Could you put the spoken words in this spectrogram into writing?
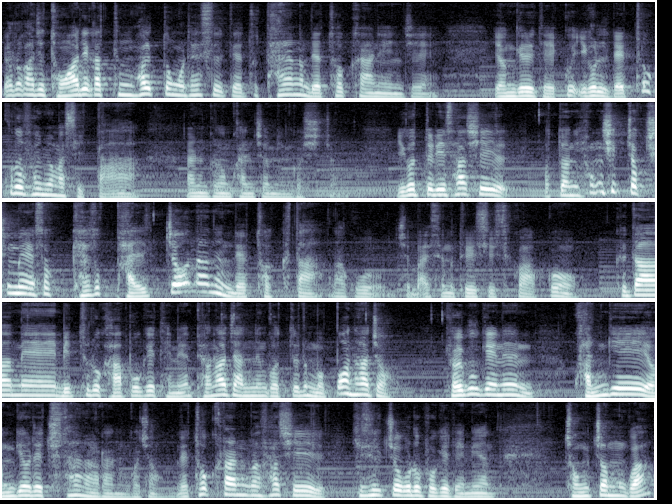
여러 가지 동아리 같은 활동을 했을 때도 다양한 네트워크 안에 이제 연결이 돼 있고 이걸 네트워크로 설명할 수 있다라는 그런 관점인 것이죠. 이것들이 사실 어떤 형식적 측면에서 계속 발전하는 네트워크다라고 이제 말씀을 드릴 수 있을 것 같고 그 다음에 밑으로 가보게 되면 변하지 않는 것들은 뭐 뻔하죠. 결국에는 관계의 연결에 추산하라는 거죠. 네트워크라는 건 사실 기술적으로 보게 되면 정점과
